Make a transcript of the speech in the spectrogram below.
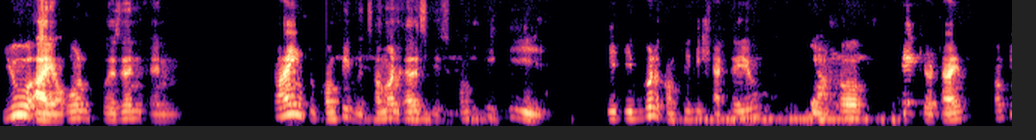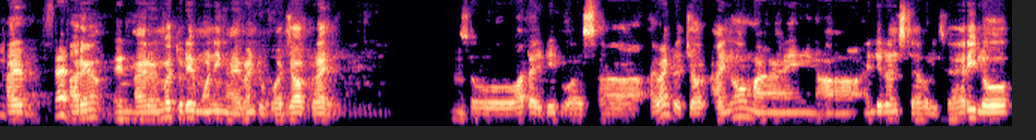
You are your own person, and trying to compete with someone else is completely, it, it's going to completely shatter you. yeah So take your time, compete I- with yourself. I, rem- and I remember today morning i went to for a jog right Hmm. so what i did was uh, i went to jog i know my uh, endurance level is very low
